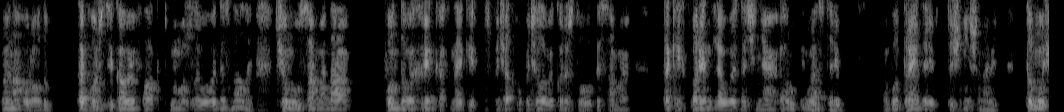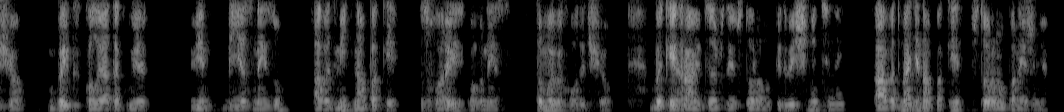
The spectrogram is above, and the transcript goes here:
винагороду. Також цікавий факт, можливо, ви не знали, чому саме на фондових ринках, на яких спочатку почали використовувати саме таких тварин для визначення груп інвесторів або трейдерів, точніше навіть, тому що бик, коли атакує, він б'є знизу, а ведмідь навпаки, згори вниз. Тому й виходить, що бики грають завжди в сторону підвищення ціни, а ведмеді навпаки в сторону пониження.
